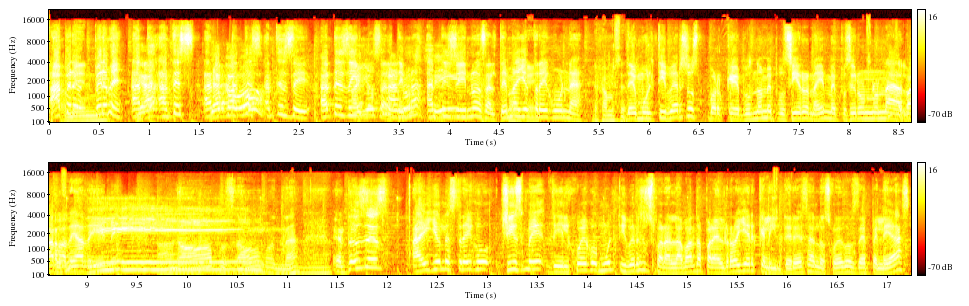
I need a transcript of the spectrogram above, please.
Ah, pero espérame, antes, ¿Ya an- acabó? antes, antes de, antes de ¿Hay irnos al tema, antes de irnos al tema, yo traigo una Dejamos de multiversos porque pues no me pusieron ahí, me pusieron una ¿No te lo barra de? ADN. No, pues no, pues nada. Entonces, ahí yo les traigo chisme del juego Multiversus para la banda, para el Roger que le interesan los juegos de peleas.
